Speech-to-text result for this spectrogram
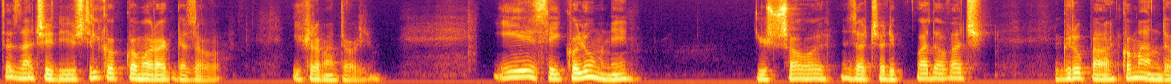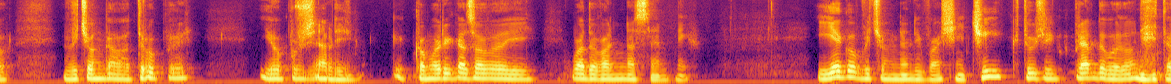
to znaczy już tylko komora gazowa i krematorium. I z tej kolumny już czoło zaczęli ładować. Grupa komando wyciągała trupy i opróżniali komory gazowe i ładowali następnych. I jego wyciągnęli właśnie ci, którzy prawdopodobnie, to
